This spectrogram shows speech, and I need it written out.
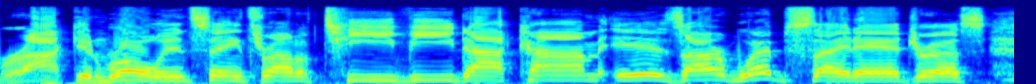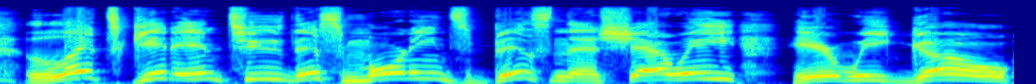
Rock and roll insane throttle TV.com is our website address. Let's get into this morning's business, shall we? Here we go.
